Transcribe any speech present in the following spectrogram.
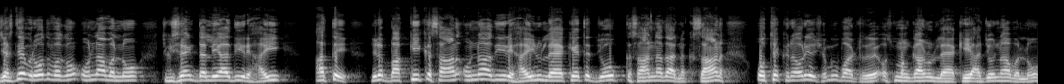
ਜਿਸ ਦੇ ਵਿਰੋਧ ਵਜੋਂ ਉਹਨਾਂ ਵੱਲੋਂ ਜਗਜੀਤ ਸਿੰਘ ਦੀ ਰਿਹਾਈ ਅਤੇ ਜਿਹੜੇ ਬਾਕੀ ਕਿਸਾਨ ਉਹਨਾਂ ਦੀ ਰਿਹਾਈ ਨੂੰ ਲੈ ਕੇ ਤੇ ਜੋ ਕਿਸਾਨਾਂ ਦਾ ਨੁਕਸਾਨ ਉੱਥੇ ਖਨੌਰੀ ਸ਼ੰਭੂ ਬਾਰਡਰ ਉਸ ਮੰਗਾਂ ਨੂੰ ਲੈ ਕੇ ਅੱਜ ਉਹਨਾਂ ਵੱਲੋਂ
